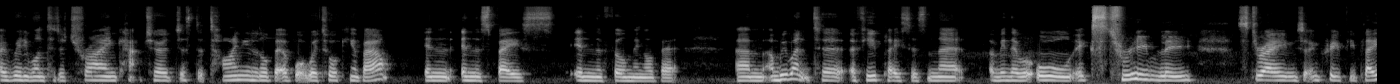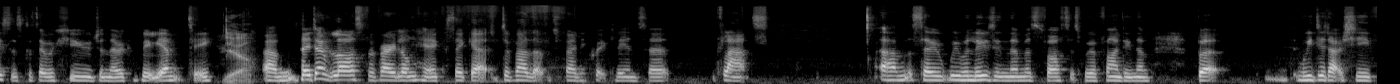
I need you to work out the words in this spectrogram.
I really wanted to try and capture just a tiny little bit of what we're talking about in, in the space, in the filming of it. Um, and we went to a few places, and they I mean, they were all extremely strange and creepy places because they were huge and they were completely empty. Yeah. Um, they don't last for very long here because they get developed fairly quickly into flats. Um, so we were losing them as fast as we were finding them. But we did actually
